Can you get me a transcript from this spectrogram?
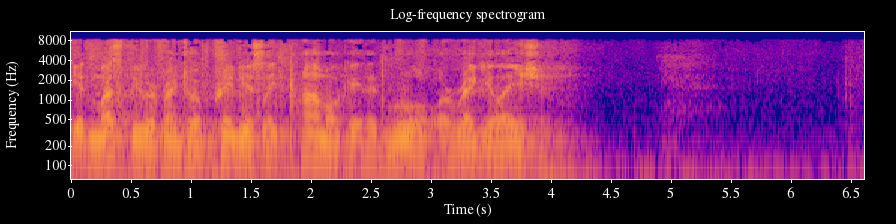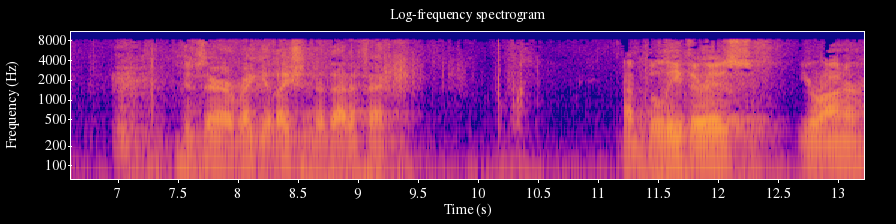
it must be referring to a previously promulgated rule or regulation. Is there a regulation to that effect? I believe there is, Your Honor.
